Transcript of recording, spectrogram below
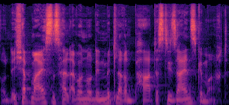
Und ich habe meistens halt einfach nur den mittleren Part des Designs gemacht.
